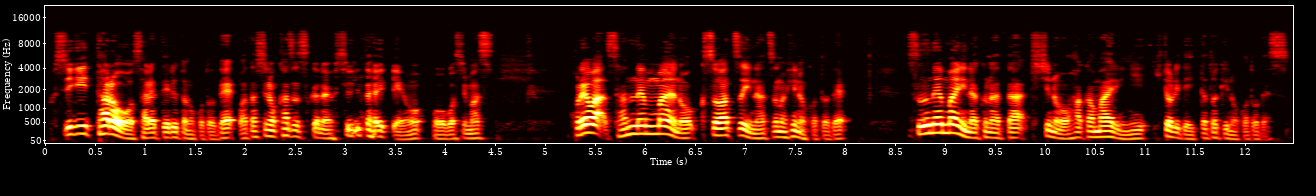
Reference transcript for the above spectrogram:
不思議太郎をされているとのことで、私の数少ない不思議体験を応募します。これは3年前のクソ暑い夏の日のことで、数年前に亡くなった父のお墓参りに一人で行った時のことです。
